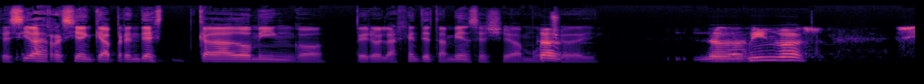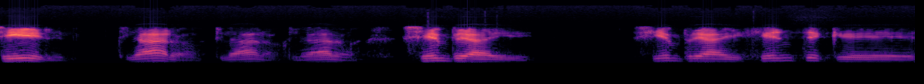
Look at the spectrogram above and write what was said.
Decías recién que aprendés cada domingo, pero la gente también se lleva mucho Claro. de ahí. Los domingos, sí, claro, claro, claro. Siempre hay, siempre hay gente que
